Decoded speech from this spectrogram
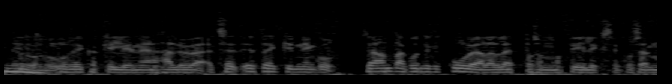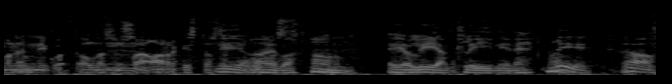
niin. lusikkakillinen ja hälyä. Et se, jotenkin, niin kuin, se antaa kuitenkin kuulijalle lepposamman fiiliksen kuin semmoinen, mm. niin kuin, että ollaan mm. jossain arkistossa. Niin, aivan. Oh. Ei ole liian kliininen. No. Niin, joo.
